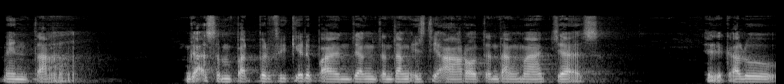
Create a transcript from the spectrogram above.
mental, nggak sempat berpikir panjang tentang istiaroh, tentang majas. Jadi kalau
